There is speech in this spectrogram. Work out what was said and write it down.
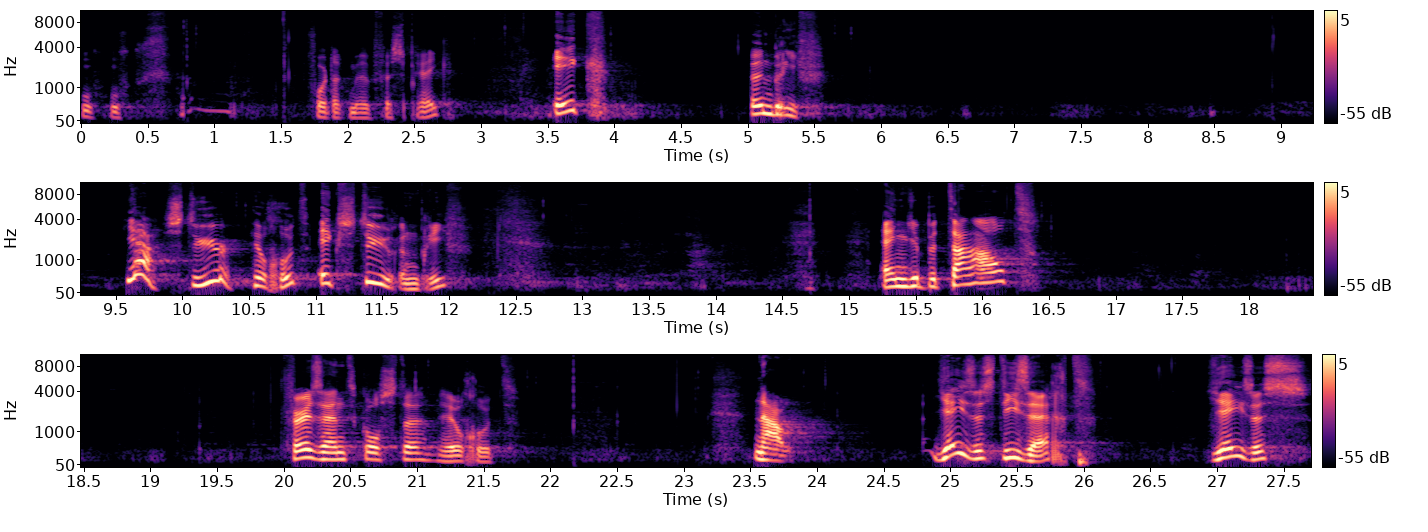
oeh, oeh. Voordat ik me verspreek. Ik, een brief. Ja, stuur. Heel goed. Ik stuur een brief. En je betaalt verzendkosten. Heel goed. Nou, Jezus die zegt, Jezus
